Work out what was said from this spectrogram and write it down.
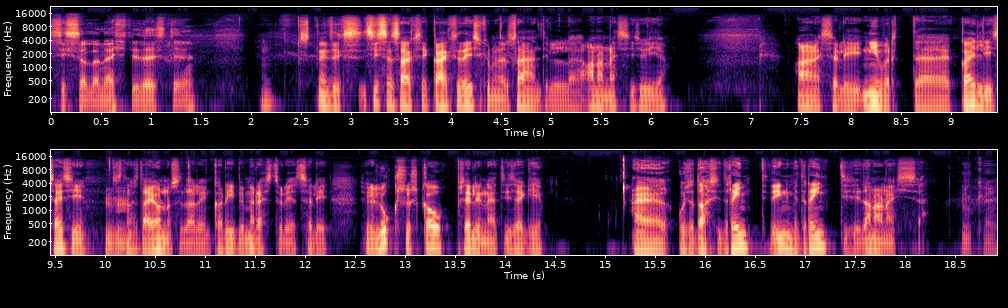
siis sul on hästi tõesti jah. sest näiteks siis sa saaksid kaheksateistkümnendal sajandil ananassi süüa. Ananass oli niivõrd äh, kallis asi mm, -hmm. sest Mhm. noh, seda ei olnud, seda oli Kariibi merest tuli, et see oli, see oli luksuskaup selline, et isegi äh, kui sa tahtsid rentida, inimesed rentisid ananasse okei.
